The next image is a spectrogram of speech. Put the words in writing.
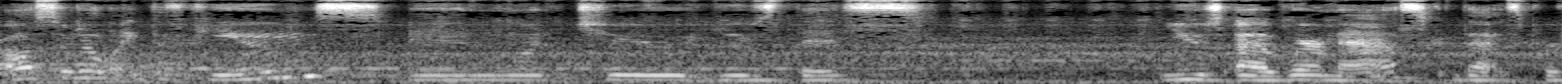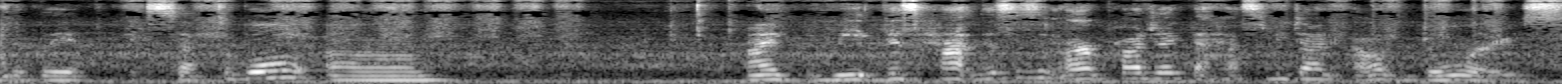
Also don't like the fumes and want to use this, use uh, wear mask, that's perfectly acceptable. Um, I we this hat this is an art project that has to be done outdoors.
